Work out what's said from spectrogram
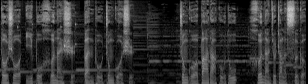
都说一部河南史，半部中国史。中国八大古都，河南就占了四个。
